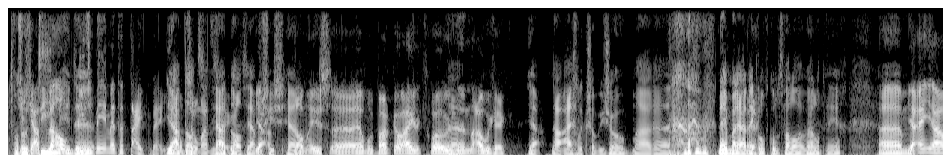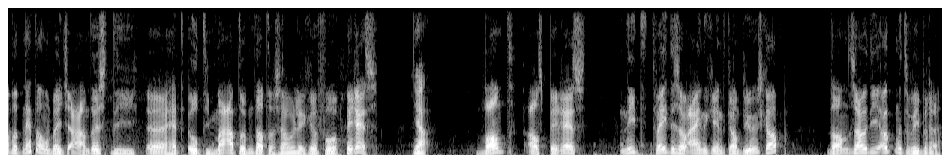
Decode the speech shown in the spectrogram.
van Die zo'n team wel in de iets meer met de tijd mee, ja dat zo maar te ja zeggen. dat ja, precies ja. Dan is Helmut Marco eigenlijk gewoon een oude gek. ja nou eigenlijk sowieso maar eh, nee maar ja nee klopt komt wel wel op neer Ehm, Ja, en je had het net al een beetje aan, dus die, eh, het ultimatum dat er zou liggen voor Perez. ja Want als Perez niet tweede zou eindigen in het kampioenschap, dan zou die ook moeten wieberen.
